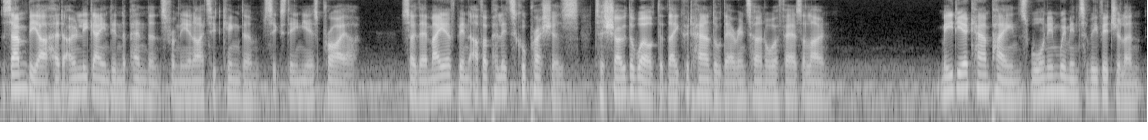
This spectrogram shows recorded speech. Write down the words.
Zambia had only gained independence from the United Kingdom 16 years prior, so there may have been other political pressures to show the world that they could handle their internal affairs alone. Media campaigns warning women to be vigilant,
